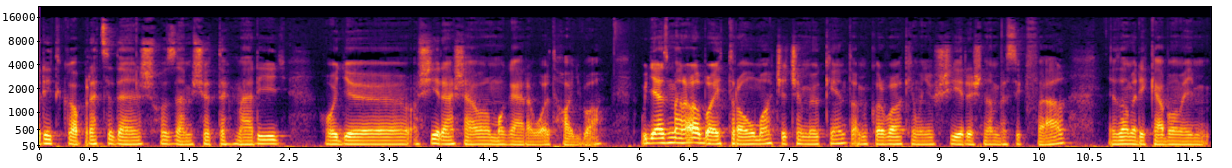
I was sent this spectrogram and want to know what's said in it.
ritka precedens, hozzám is jöttek már így, hogy a sírásával magára volt hagyva. Ugye ez már alapból egy trauma csecsemőként, amikor valaki mondjuk sír és nem veszik fel. Ez Amerikában megy,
